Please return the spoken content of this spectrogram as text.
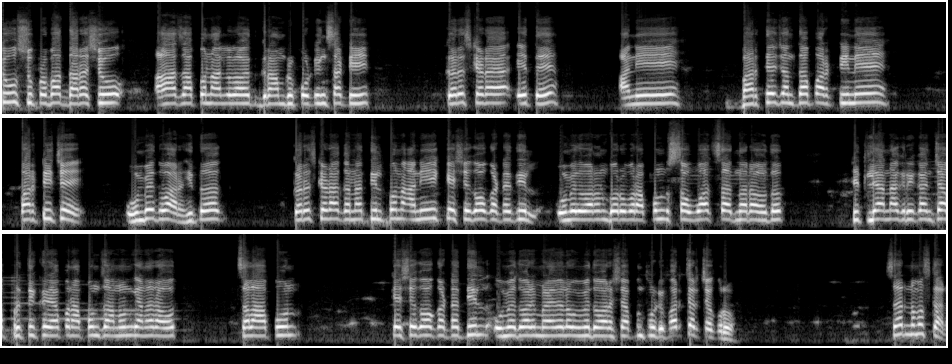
धाराशिव सुप्रभात धाराशिव. आज आपण आलेलो आहोत ग्राम रिपोर्टिंगसाठी. करसखेडा येथे. आणि भारतीय जनता पार्टीने पार्टीचे उमेदवार इथं करसखेडा गणातील पण आणि केशेगाव गटातील उमेदवारांबरोबर आपण संवाद साधणार आहोत. तिथल्या नागरिकांच्या प्रतिक्रिया पण आपण जाणून घेणार आहोत. चला आपण केशेगाव गटातील उमेदवार मिळालेल्या उमेदवाराशी आपण थोडीफार चर्चा करू. सर नमस्कार.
